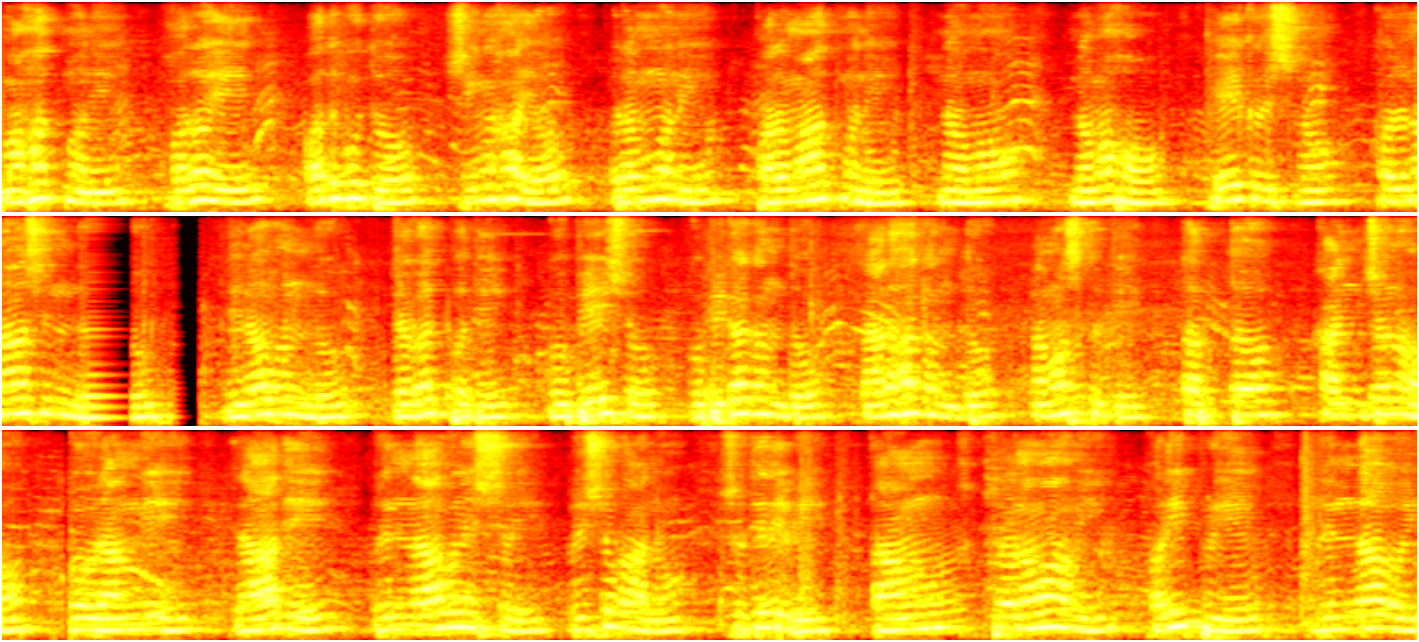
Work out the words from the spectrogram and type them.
মহাত্মনে হরয়ে অদ্ভুত সিংহায় ব্রহ্মণে পরমাত্মনে নম নমঃ হে কৃষ্ণ করুণা সিন্ধু দীনবন্ধু, জগৎপতি গোপেশ গোপিকাকান্ত, রাধাকান্ত, নমস্তুতে, তপ্ত, কাঞ্চন, গৌরাঙ্গী, রাধে, বৃন্দাবনেশ্বরী বৃষভানু শ্রুতিদেবী, তাং, প্রণমামি, হরিপ্রিয়ে, বৃন্দাবৈ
